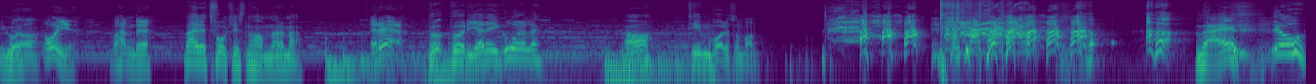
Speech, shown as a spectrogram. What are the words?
Igår. Oj, vad hände? Nej, det är två Kristinehamnare med. Är det B- började det igår eller? Ja. Tim var det som vann. Nej. Jo.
